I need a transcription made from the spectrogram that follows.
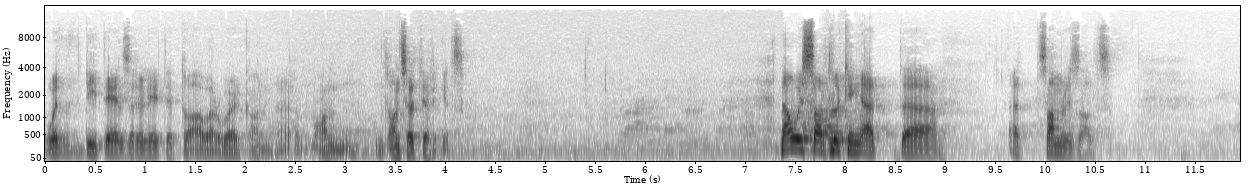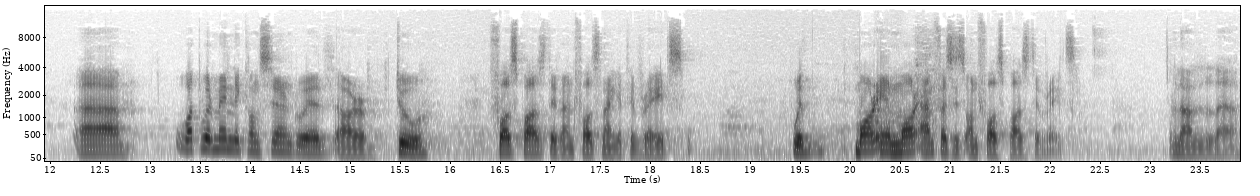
with details related to our work on, uh, on, on certificates. Now we start looking at, uh, at some results. Uh, what we're mainly concerned with are two false positive and false negative rates, with more and more emphasis on false positive rates. And I'll, uh,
